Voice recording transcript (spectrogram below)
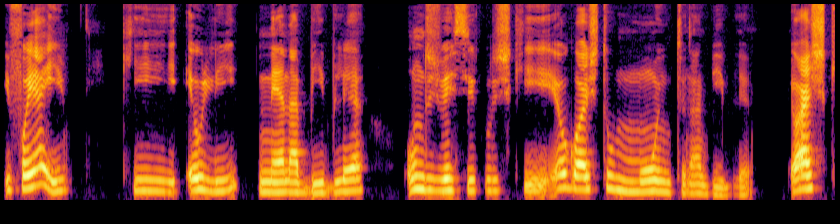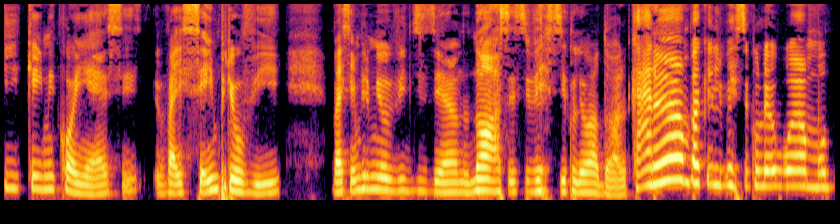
E foi aí que eu li, né, na Bíblia, um dos versículos que eu gosto muito na Bíblia. Eu acho que quem me conhece vai sempre ouvir vai sempre me ouvir dizendo: Nossa, esse versículo eu adoro. Caramba, aquele versículo eu amo.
